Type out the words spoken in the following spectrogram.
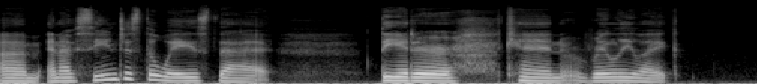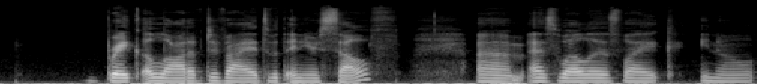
Um, and I've seen just the ways that theater can really like break a lot of divides within yourself, um, as well as like, you know,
